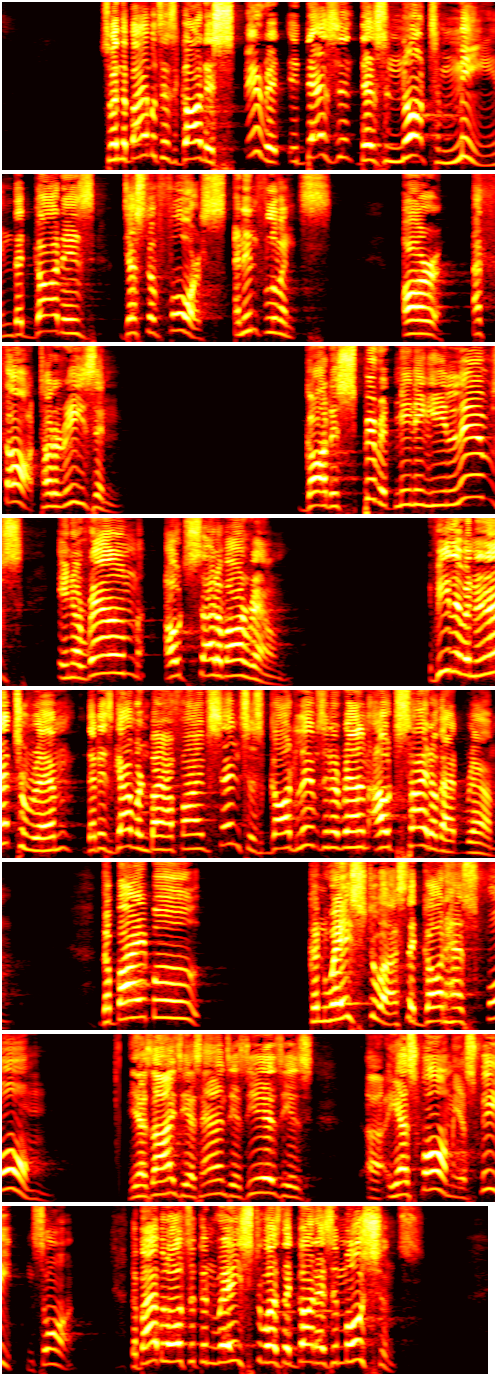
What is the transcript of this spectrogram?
So when the Bible says God is spirit, it doesn't does not mean that God is just a force, an influence, or a thought or a reason. God is spirit, meaning he lives in a realm outside of our realm. We live in a natural realm that is governed by our five senses, God lives in a realm outside of that realm. The Bible conveys to us that God has form. He has eyes, he has hands, he has ears, he has, uh, he has form, he has feet, and so on. The Bible also conveys to us that God has emotions.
